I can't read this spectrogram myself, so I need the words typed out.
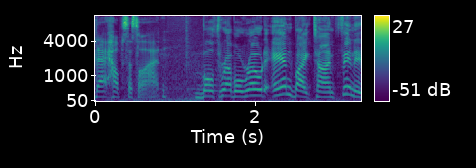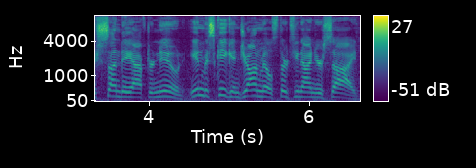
that helps us a lot. Both Rebel Road and Bike Time finish Sunday afternoon. In Muskegon, John Mills, 13 on your side.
